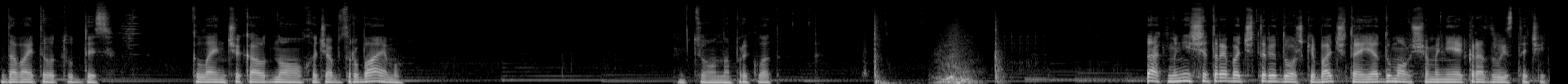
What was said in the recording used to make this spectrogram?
Давайте отут десь кленчика одного хоча б зрубаємо. Цього, наприклад. Так, мені ще треба 4 дошки, бачите? Я думав, що мені якраз вистачить.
